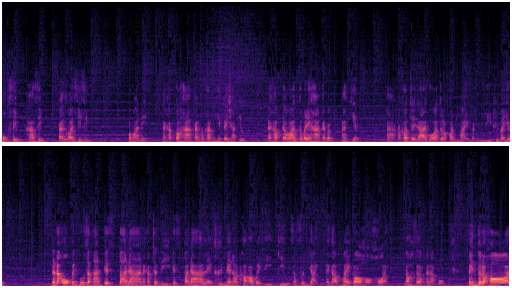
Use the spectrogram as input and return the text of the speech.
60 50 840 ประมาณนี้นะครับก็ห่างกันค่อนข้างเห็นได้ชัดอยู่นะครับแต่ว่าก็ไม่ได้ห่างกันแบบน่าเกลียดอ่าก็เข้าใจได้เพราะว่าตัวละครใหม่มันดีขึ้นมาเยอะนานาโอกเป็นผู้สังหารเอสปาดานะครับจะตีเอสปาดาแรงขึ้นแน่นอนเขาเอาไปตีกิลซะส่วนใหญ่นะครับไม่ก็หอคอยเนาะสำหรับนานาโอกเป็นตัวละคร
